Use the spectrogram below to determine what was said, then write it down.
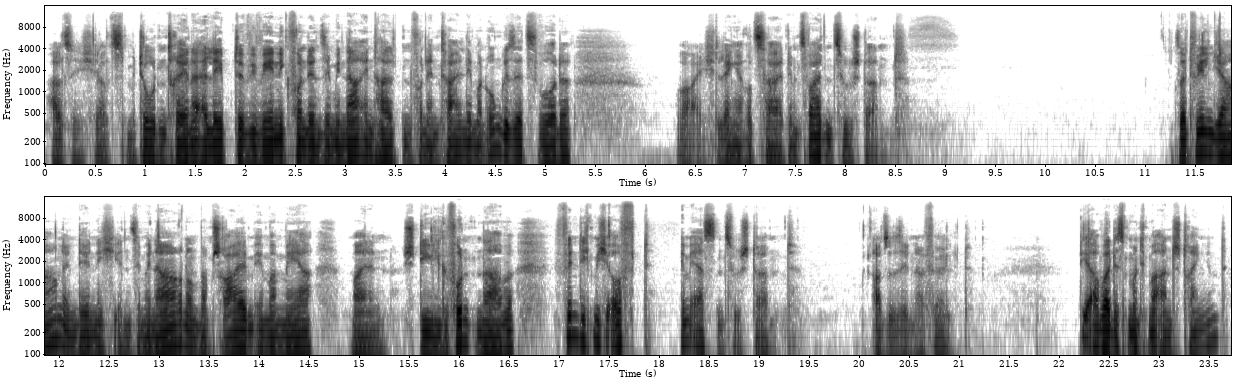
Als ich als Methodentrainer erlebte, wie wenig von den Seminarinhalten von den Teilnehmern umgesetzt wurde, war ich längere Zeit im zweiten Zustand. Seit vielen Jahren, in denen ich in Seminaren und beim Schreiben immer mehr meinen Stil gefunden habe, finde ich mich oft im ersten Zustand, also sinnerfüllt. Die Arbeit ist manchmal anstrengend,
